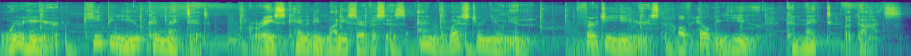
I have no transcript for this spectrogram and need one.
we're here, keeping you connected. Grace Kennedy Money Services and Western Union. 30 years of helping you connect the dots.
